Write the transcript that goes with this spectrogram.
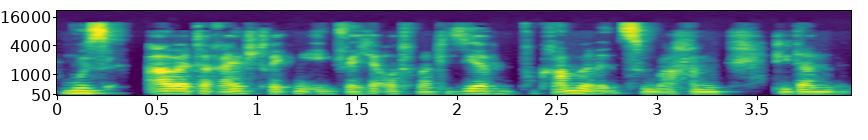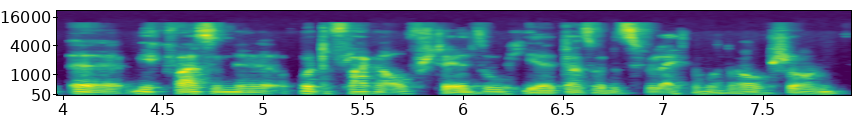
muss Arbeit da reinstrecken, irgendwelche automatisierten Programme zu machen, die dann mir quasi eine rote Flagge aufstellen, so hier, da soll es vielleicht nochmal drauf schauen.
